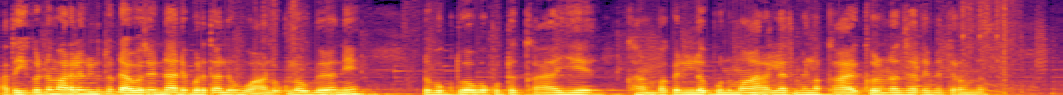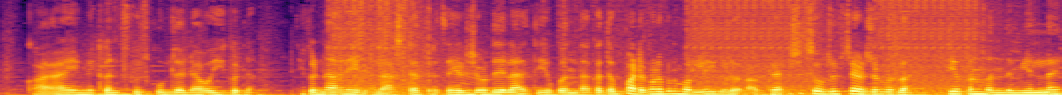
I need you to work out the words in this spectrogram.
आता इकडनं मारायला गेलो तर डाव्या साईडनं आले परत आलो. वा लोक लावलो आणि बघतो बाबा कुठं काय आहे? खांबाखाली लपून मारायला मला काय कळणं झालं मित्रांनो. काय आहे? मी कन्फ्यूज खूप झाले. अहो इकडनं. इकडनं आलं इकडं लास्ट त्याचा हेडशॉट दिला. ते बंदा का? तर पाठीमागे पण भरलं इकडं अभ्यास चौसष्टचा हेडशॉट बसला. ते पण बंद. मिळलं आहे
